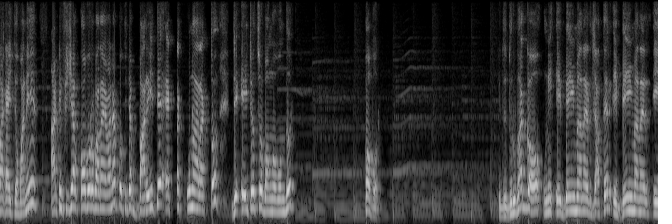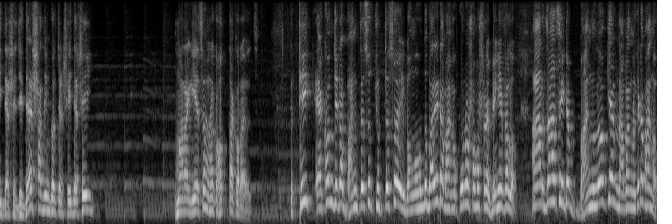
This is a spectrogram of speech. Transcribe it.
লাগাইতো। মানে আর্টিফিশিয়াল কবর বানায় মানে প্রতিটা বাড়িতে একটা কোনা রাখতো যে এইটা হচ্ছে বঙ্গবন্ধুর কবর। কিন্তু দুর্ভাগ্য, উনি এই বেইমানের জাতের, এই বেইমানের এই দেশে, যে দেশ স্বাধীন করেছেন সেই দেশেই মারা গিয়েছেন, ওনাকে হত্যা করা হয়েছে। তো ঠিক এখন যেটা ভাঙতেছো চুটতেছো এই বঙ্গবন্ধু বাড়িটা ভাঙো, কোনো সমস্যা নেই, ভেঙে ফেলো। আর যা আছে এটা ভাঙলো কি আর না ভাঙলো কি, এটা ভাঙো,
